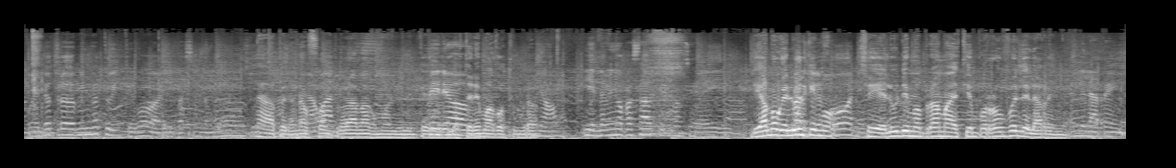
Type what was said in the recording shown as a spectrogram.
porque el otro domingo estuviste vos ahí pasando música. Nada, pero no fue un programa como el que Pero- nos tenemos acostumbrados. No, y el domingo pasado estuvimos ahí. Digamos que el último, sí, el último programa de Tiempo Rock fue el de la reina. El de la reina,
